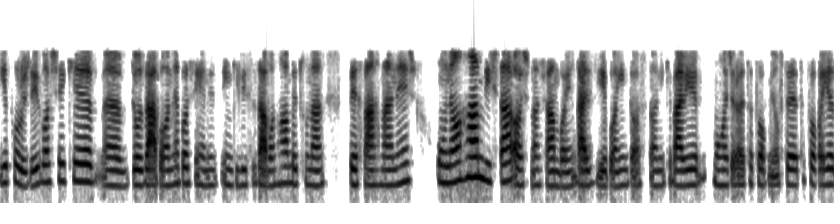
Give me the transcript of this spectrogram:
یه پروژه‌ای باشه که دو زبانه باشه یعنی انگلیسی زبان ها هم بتونن بفهمنش اونا هم بیشتر آشناشن با این قضیه با این داستانی که برای مهاجرات اتفاق میفته اتفاقای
